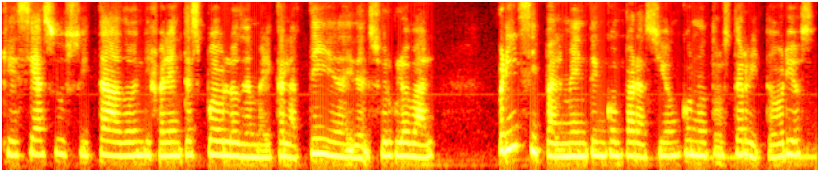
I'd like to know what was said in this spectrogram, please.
que se ha suscitado en diferentes pueblos de América Latina y del sur global, principalmente en comparación con otros territorios,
